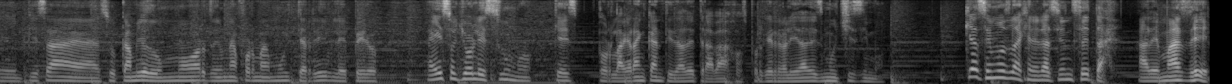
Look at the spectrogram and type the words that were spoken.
eh, empieza su cambio de humor de una forma muy terrible, pero a eso yo le sumo que es por la gran cantidad de trabajos, porque en realidad es muchísimo. ¿Qué hacemos la generación Z? Además de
